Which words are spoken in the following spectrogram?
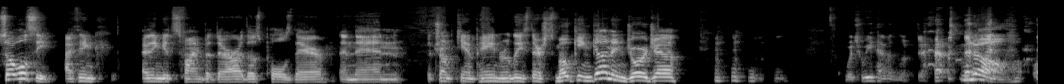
so we'll see. I think I think it's fine, but there are those polls there. And then the Trump campaign released their smoking gun in Georgia. Which we haven't looked at. No,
